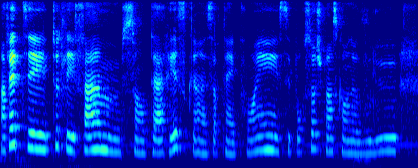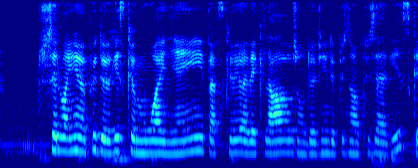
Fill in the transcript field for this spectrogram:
En fait, toutes les femmes sont à risque à un certain point. C'est pour ça, je pense qu'on a voulu s'éloigner un peu de risque moyen parce qu'avec l'âge, on devient de plus en plus à risque.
